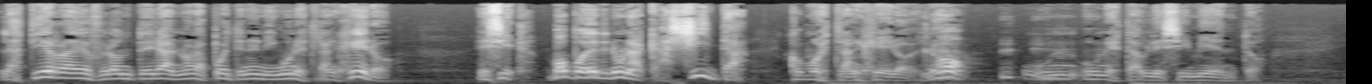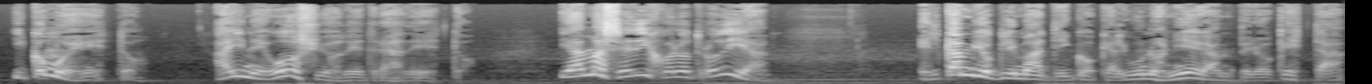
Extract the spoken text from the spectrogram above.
las tierras de frontera no las puede tener ningún extranjero. Es decir, vos podés tener una casita como extranjero, no un, un establecimiento. ¿Y cómo es esto? Hay negocios detrás de esto. Y además se dijo el otro día, el cambio climático, que algunos niegan, pero que está,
